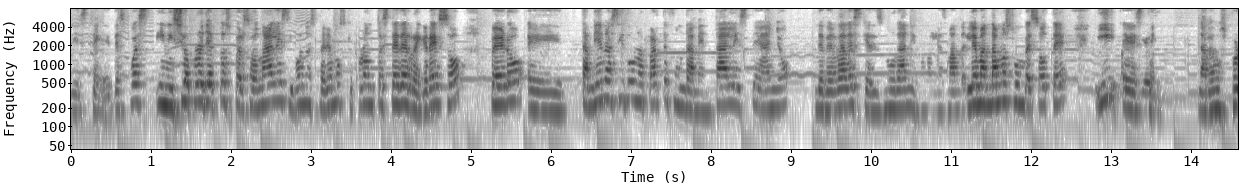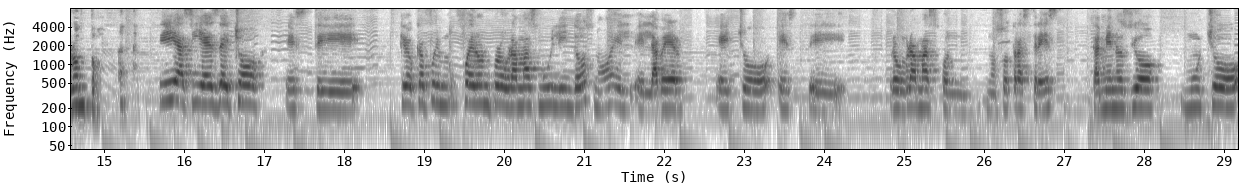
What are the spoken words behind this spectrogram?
Este, después inició proyectos personales y bueno, esperemos que pronto esté de regreso, pero eh, también ha sido una parte fundamental este año. De verdad es que desnudan y bueno, les le mandamos un besote y este, la vemos pronto. Sí, así es. De hecho, este, creo que fueron programas muy lindos, ¿no? El, el haber hecho este, programas con nosotras tres, también nos dio mucho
